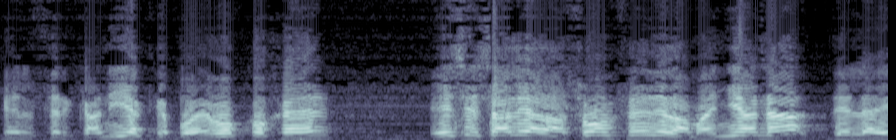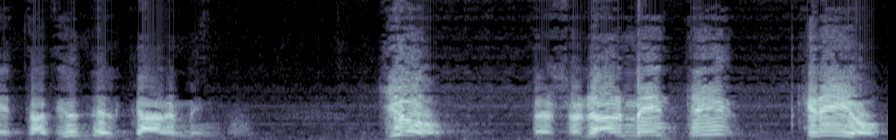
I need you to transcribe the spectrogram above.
el cercanías que podemos coger, ese sale a las 11 de la mañana de la estación del Carmen. Yo, personalmente, creo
